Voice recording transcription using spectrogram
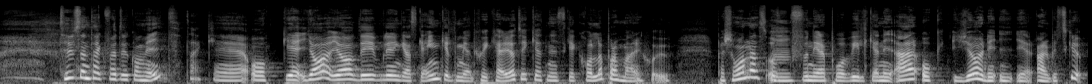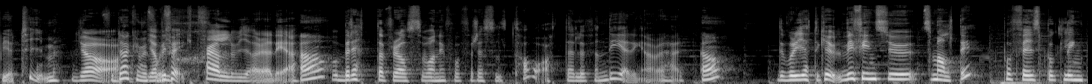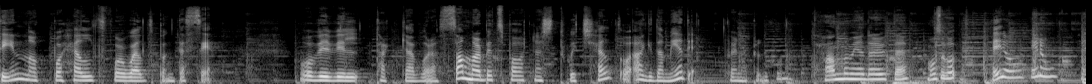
Tusen tack för att du kom hit. Tack. Eh, och eh, ja, ja, det blir en ganska enkelt medskick här. Jag tycker att ni ska kolla på de här sju personas och mm. fundera på vilka ni är och gör det i er arbetsgrupp, i ert team. Ja, för där kan vi få jag vill effekt. själv göra det. Ja. Och berätta för oss vad ni får för resultat eller funderingar av det här. Ja. Det vore jättekul. Vi finns ju som alltid på Facebook, LinkedIn och på healthforwealth.se. Och vi vill tacka våra samarbetspartners Twitch Health och Agda Media för den här produktionen. Ta hand om er där ute. Må så gott. Hej då. Hej då.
